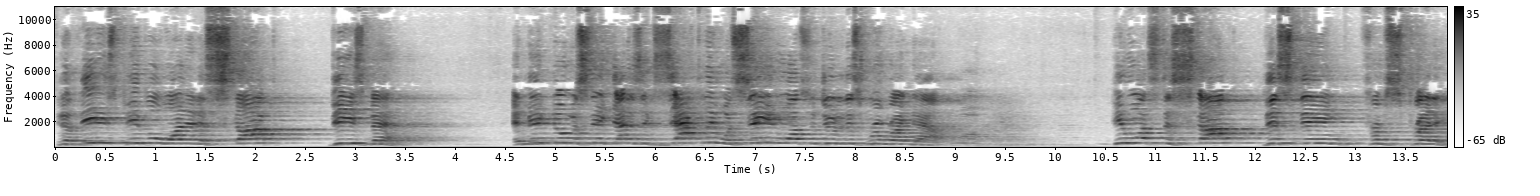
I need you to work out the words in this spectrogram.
You know, these people wanted to stop these men. And make no mistake, that is exactly what Satan wants to do to this room right now. He wants to stop this thing from spreading.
